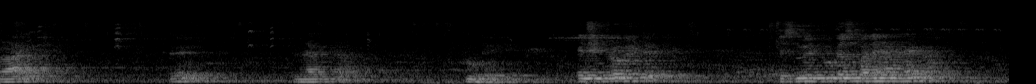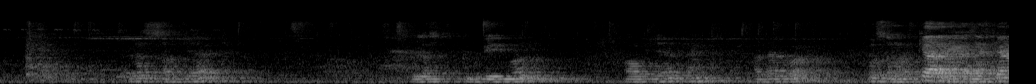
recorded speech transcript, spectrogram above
write letter today an interrogative इसमें टू डस पहले यहाँ रहेगा plus subject plus V one object and other word उस समय क्या लगेगा सर? क्या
